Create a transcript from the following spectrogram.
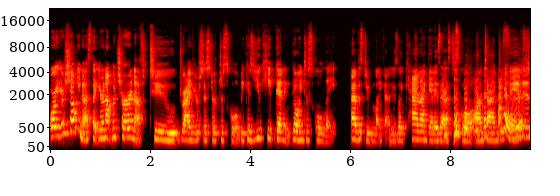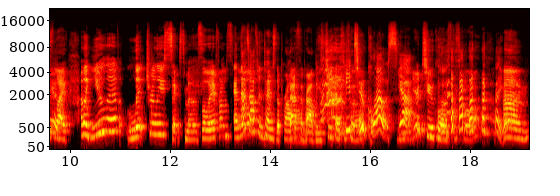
Or you're showing us that you're not mature enough to drive your sister to school because you keep getting going to school late. I have a student like that who's like cannot get his ass to school on time to I got one of save his too. life. I'm like, you live literally six minutes away from school. And that's oftentimes the problem. That's the problem. He's too close to You're too close. Yeah. You're too close to school. Yeah. Um,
